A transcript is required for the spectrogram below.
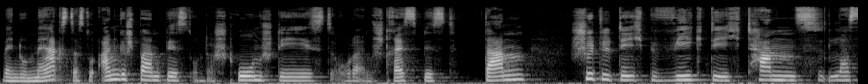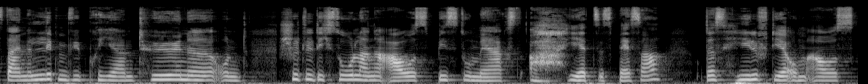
wenn du merkst, dass du angespannt bist, unter Strom stehst oder im Stress bist, dann schüttel dich, beweg dich, tanz, lass deine Lippen vibrieren, töne und schüttel dich so lange aus, bis du merkst, ach, jetzt ist besser. Das hilft dir, um aus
